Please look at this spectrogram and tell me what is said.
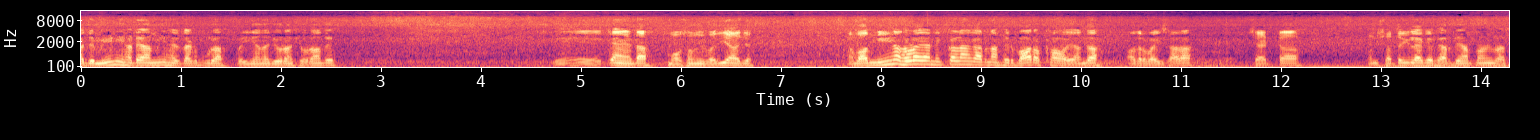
ਅੱਜ ਮੀਂਹ ਨਹੀਂ ਹਟਿਆ, ਮੀਂਹ ਹਜੇ ਤੱਕ ਪੂਰਾ ਪਈ ਜਾਂਦਾ ਜੋਰਾਂ ਸ਼ੋਰਾਂ ਤੇ। ਤੇ ਘੈਂਟ ਆ, ਮੌਸਮ ਵੀ ਵਧੀਆ ਅੱਜ। ਬਾ ਮੀਂਹ ਨਾ ਥੋੜਾ ਜਿਹਾ ਨਿਕਲਣਾ ਕਰਨਾ, ਫਿਰ ਬਾਹਰ ਔਖਾ ਹੋ ਜਾਂਦਾ। ਅਦਰਵਾਈਜ਼ ਸਾਰਾ ਸੈੱਟ ਆ। ਹੁਣ ਛਤਰੀ ਲੈ ਕੇ ਫਿਰਦੇ ਆ ਆਪਾਂ ਵੀ ਬਸ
